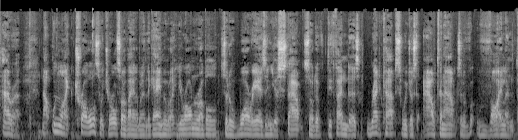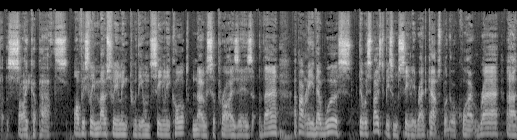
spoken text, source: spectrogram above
terror. Now, unlike trolls, which are also available in the game, who are like your honourable sort of warriors and your stout sort of defenders, redcaps were just out and out sort of violent psychopaths. Obviously, mostly linked with the Unseelie Court. No surprises there. Apparently, there were there were supposed to be some Seelie redcaps, but they were quite rare. Uh,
